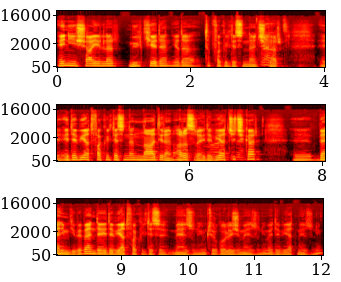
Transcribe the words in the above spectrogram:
En iyi şairler mülkiyeden ya da tıp fakültesinden çıkar. Evet. E, edebiyat fakültesinden nadiren ara sıra edebiyatçı Nadiren. çıkar. E, benim gibi ben de edebiyat fakültesi mezunuyum. Türkoloji mezunuyum. Edebiyat mezunuyum.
